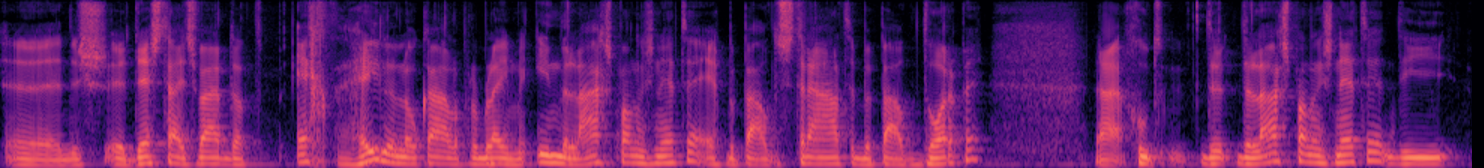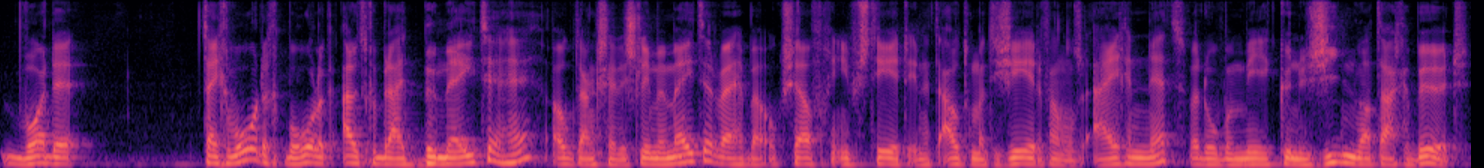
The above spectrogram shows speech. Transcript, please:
Uh, dus uh, destijds waren dat echt hele lokale problemen in de laagspanningsnetten. Echt bepaalde straten, bepaalde dorpen. Nou goed, de, de laagspanningsnetten die worden tegenwoordig behoorlijk uitgebreid bemeten. Hè? Ook dankzij de slimme meter. Wij hebben ook zelf geïnvesteerd in het automatiseren van ons eigen net. Waardoor we meer kunnen zien wat daar gebeurt.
